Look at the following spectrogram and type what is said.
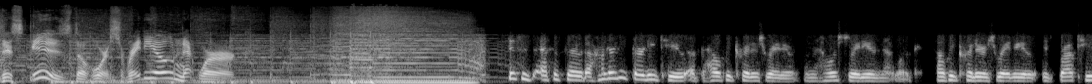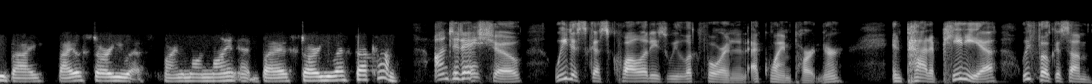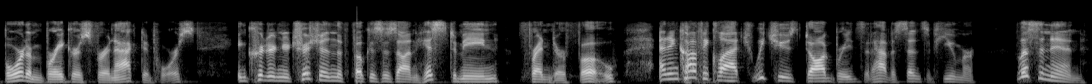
This is the Horse Radio Network. This is episode 132 of the Healthy Critters Radio on the Horse Radio Network. Healthy Critters Radio is brought to you by BioStar US. Find them online at biostarus.com. On today's show, we discuss qualities we look for in an equine partner. In Patapedia, we focus on boredom breakers for an active horse. In Critter Nutrition, the focus is on histamine, friend or foe. And in Coffee Clatch, we choose dog breeds that have a sense of humor. Listen in.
